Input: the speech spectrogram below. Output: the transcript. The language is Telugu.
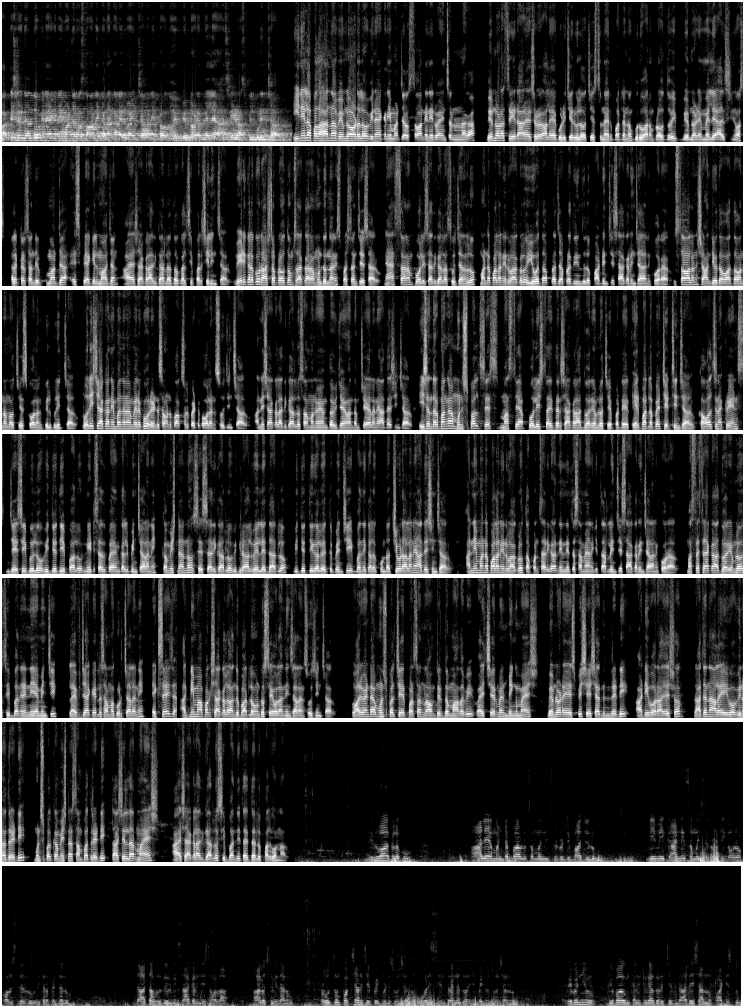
భక్తి శ్రద్ధలతో వినాయక నిమజ్జనోత్సవాన్ని ఘనంగా నిర్వహించాలని ప్రభుత్వం విప్ ఎమ్మెల్యే ఆర్ శ్రీనివాస్ పిలుపునిచ్చారు. ఈ నెల పదహారున వేములవాడలో వినాయక నిమజ్జనోత్సవాన్ని నిర్వహించనున్నగా వేములవాడ శ్రీ రాజేశ్వర ఆలయ గుడి చెరువులో చేస్తున్న ఏర్పాట్లను గురువారం ప్రభుత్వ whip MLA R Srinivas collector Sandeep Kumar Jha SP Akhil Mahajan ఆయా శాఖల అధికారులతో కలిసి పరిశీలించారు. వేడుకలకు రాష్ట్ర ప్రభుత్వం సహకారం ఉంటుందని స్పష్టం చేశారు. న్యాయస్థానం పోలీస్ అధికారుల సూచనలు మండపాల నిర్వాహకులు యువత ప్రజాప్రతినిధులు పాటించి సహకరించాలని కోరారు. ఉత్సవాలను శాంతియుత వాతావరణంలో చేసుకోవాలని పిలుపునిచ్చారు. పోలీస్ శాఖ నిబంధన మేరకు రెండు సౌండ్ బాక్సులు పెట్టుకోవాలని సూచించారు. అన్ని శాఖల అధికారులు సమన్వయంతో విజయవంతం చేయాలని ఆదేశించారు. ఈ సందర్భంగా మున్సిపల్ సెస్ మత్స్య పోలీస్ తదితర శాఖల ఆధ్వర్యంలో చేపట్టే ఏర్పాట్లపై చర్చించారు. కావాల్సిన క్రేన్స్ జేసీబీలు విద్యుత్ దీపాలు నీటి సదుపాయం కల్పించాలని కమిషనర్ను సెస్ అధికారులు విగ్రహాలు వెళ్ళే దారిలో విద్యుత్ తీగలు ఎత్తిపెంచి ఇబ్బంది కలగకుండా చూడాలని ఆదేశించారు. అన్ని మండపాల నిర్వాహకులు తప్పనిసరిగా నిర్ణీత సమయానికి తరలించి సహకరించాలని కోరారు. మత్స్యశాఖ ఆధ్వర్యంలో సిబ్బందిని నియమించి లైఫ్ జాకెట్లు సమకూర్చాలని ఎక్సైజ్ అగ్నిమాపక శాఖలు అందుబాటులో ఉంటూ సేవలు అందించాలని సూచించారు. వారి వెంట municipal chairperson Ramatirtham Madhavi vice chairman Bing Mahesh Vemulawada SP Seshadri Reddy RDO Rajeshwar Rajanna ఆలయ వినోద్ రెడ్డి మున్సిపల్ కమిషనర్ సంపత్ రెడ్డి తహసీల్దార్ మహేష్ ఆయా శాఖల అధికారులు సిబ్బంది తదితరులు పాల్గొన్నారు. నిర్వాహకులకు ఆలయ మంటపాలకు సంబంధించినటువంటి బాధ్యులు మీ మీ కాలనీకి సంబంధించినటువంటి గౌరవ కౌన్సిలర్లు ఇతర పెద్దలు దాత హృదయులు మీకు సహకారం చేసిన వల్ల ఆలోచన విధానం ప్రభుత్వం పక్షాన చెప్పేటువంటి సూచనలు పోలీస్ యంత్రాంగం ద్వారా చెప్పేటువంటి సూచనలు రెవెన్యూ విభాగం కలెక్టర్ గారి ద్వారా వచ్చేటువంటి ఆదేశాలను పాటిస్తూ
